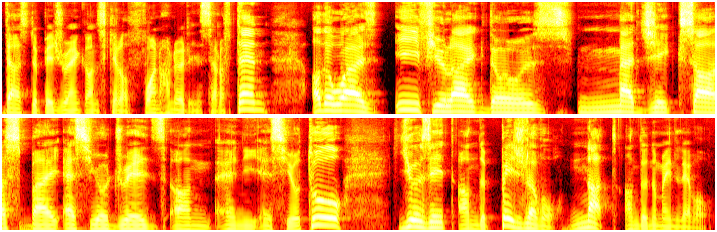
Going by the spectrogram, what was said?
That's the PageRank on scale of 100 instead of 10. Otherwise, if you like those magic sauce by SEO Druids on any SEO tool, use it on the page level, not on the domain level.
